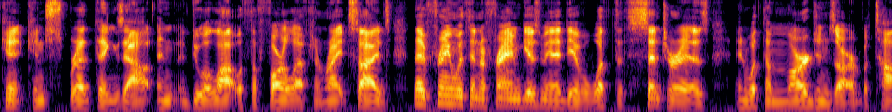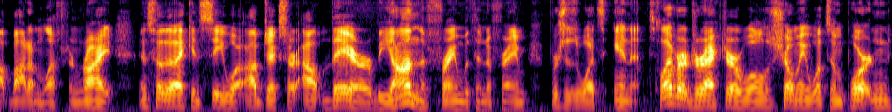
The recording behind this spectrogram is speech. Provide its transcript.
can, can spread things out and do a lot with the far left and right sides. That frame within a frame gives me an idea of what the center is and what the margins are, but top, bottom, left, and right, and so that I can see what objects are out there beyond the frame within a frame versus what's in it. Clever director will show me what's important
